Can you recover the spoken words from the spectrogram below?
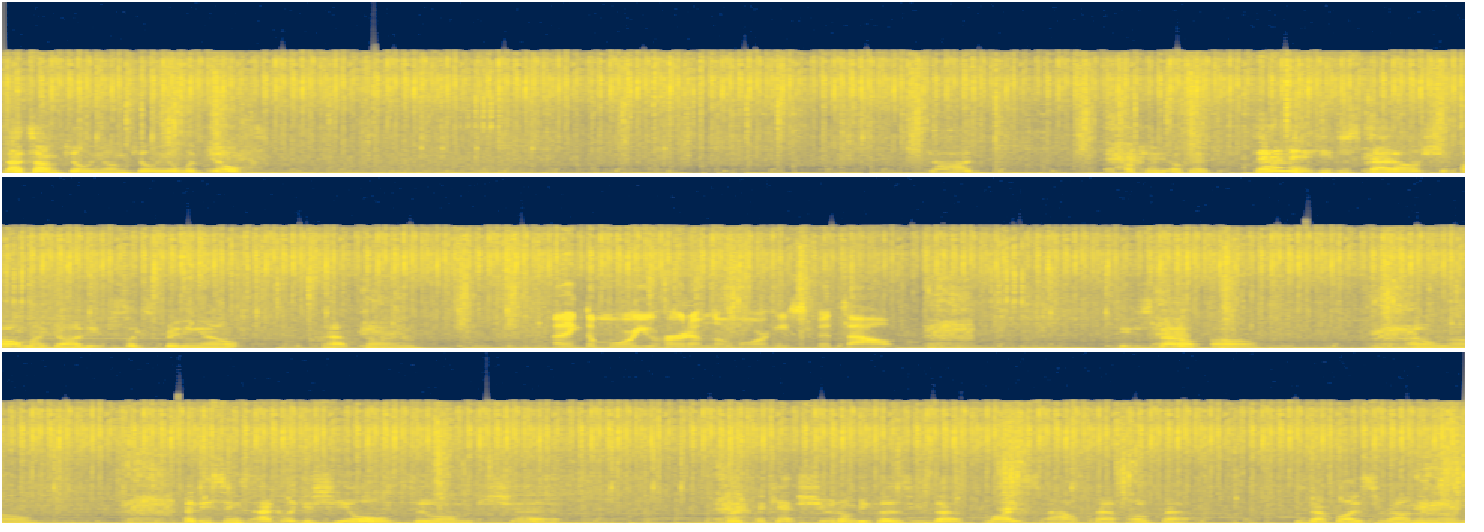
That's how I'm killing him. I'm killing him with guilt. God. Okay, okay. Damn it! He just got out. Sh oh my God! He's just like spitting out crap ton. I think the more you hurt him, the more he spits out. He just got out. Oh. I don't know. And these things act like a shield to him. Shit. Like I can't shoot him because he's got flies. Oh crap! Oh crap! He's got flies surrounding him.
